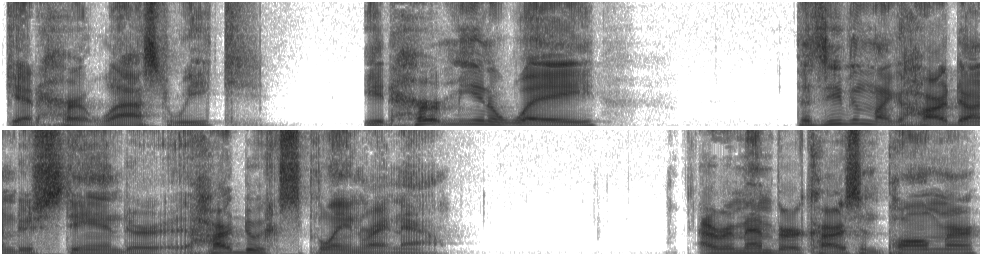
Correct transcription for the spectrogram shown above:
get hurt last week, it hurt me in a way that's even like hard to understand or hard to explain right now. I remember Carson Palmer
